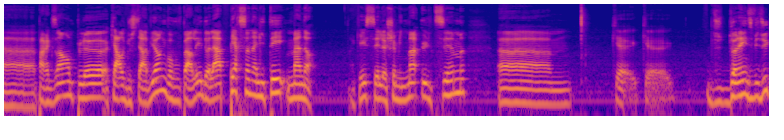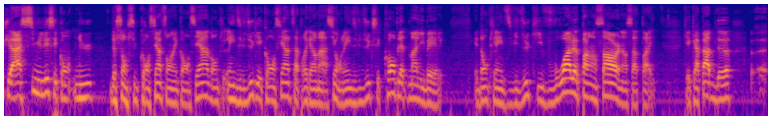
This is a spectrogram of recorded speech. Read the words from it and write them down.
Euh, par exemple, Carl Gustav Jung va vous parler de la personnalité mana. C'est le cheminement ultime euh, de l'individu qui a assimilé ses contenus de son subconscient, de son inconscient. Donc, l'individu qui est conscient de sa programmation, l'individu qui s'est complètement libéré. Et donc l'individu qui voit le penseur dans sa tête, qui est capable de euh,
